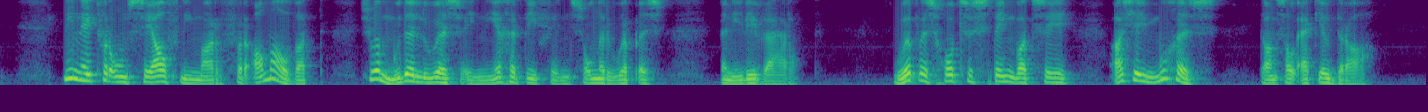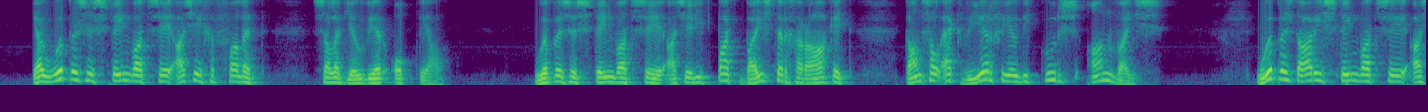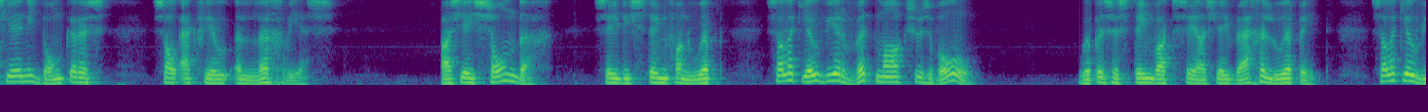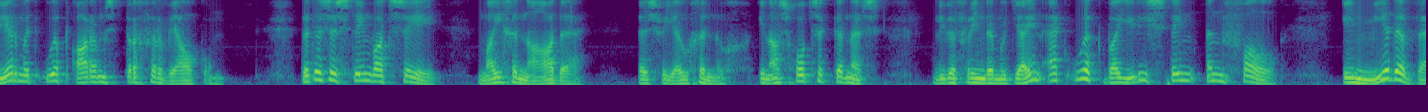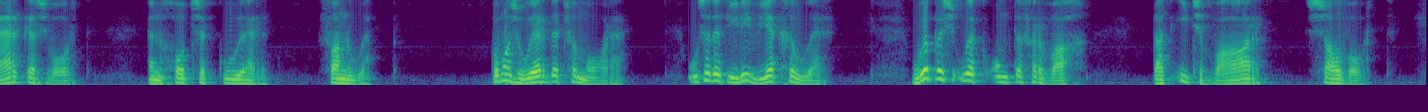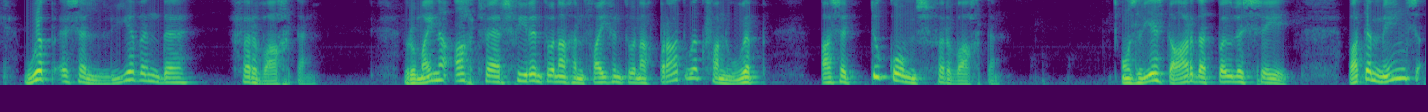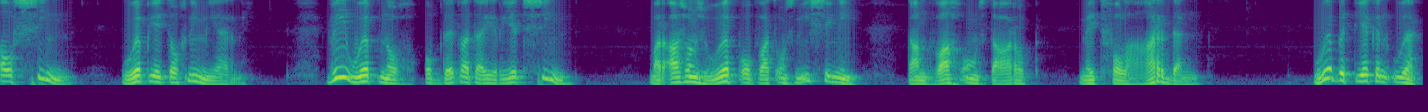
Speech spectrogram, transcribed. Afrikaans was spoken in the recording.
Nie net vir onsself nie, maar vir almal wat so moedeloos en negatief en sonder hoop is in hierdie wêreld. Hoop is God se stem wat sê as jy moeg is, dan sal ek jou dra. Jou hoop is 'n stem wat sê as jy geval het, sal ek jou weer optel. Hoop is 'n stem wat sê as jy die pad byster geraak het, dan sal ek weer vir jou die koers aanwys. Hoop is daardie stem wat sê as jy in die donker is, sal ek vir jou 'n lig wees. As jy sondig, sê die stem van hoop, sal ek jou weer wit maak soos wol. Hoop is 'n stem wat sê as jy weggeloop het, sal ek jou weer met oop arms terugverwelkom. Dit is 'n stem wat sê my genade is vir jou genoeg. En as God se kinders, liewe vriende, moet jy en ek ook by hierdie stem inval en medewerkers word in God se koor van hoop. Kom ons hoor dit vanmôre. Ons het dit hierdie week gehoor. Hoop is ook om te verwag dat iets waar sal word. Hoop is 'n lewende verwagting. Romeine 8 vers 24 en 25 praat ook van hoop as 'n toekomsverwagting. Ons lees daar dat Paulus sê: "Wat 'n mens al sien, hoop jy tog nie meer nie. Wie hoop nog op dit wat hy reeds sien? Maar as ons hoop op wat ons nie sien nie, dan wag ons daarop met volharding." Hoop beteken ook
